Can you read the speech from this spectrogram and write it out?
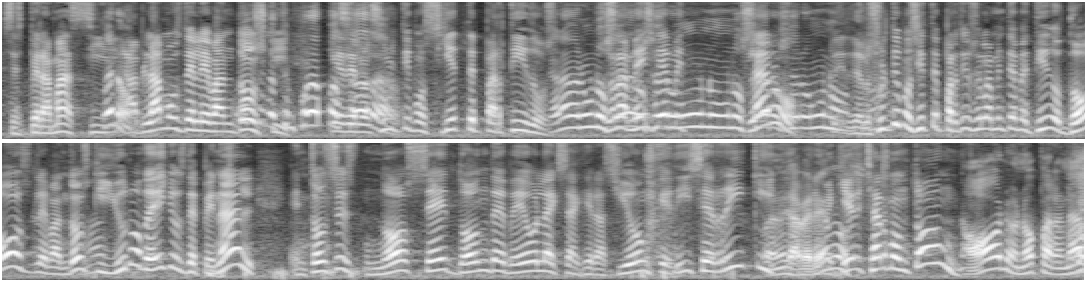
se espera más. Si hablamos de Lewandowski, que de los últimos siete partidos... solamente Claro, de los últimos siete partidos solamente ha metido dos Lewandowski y uno de ellos de penal. Entonces, no sé dónde veo la exageración que dice Ricky. ya veremos. Me quiere echar montón. No, no, no, para nada.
